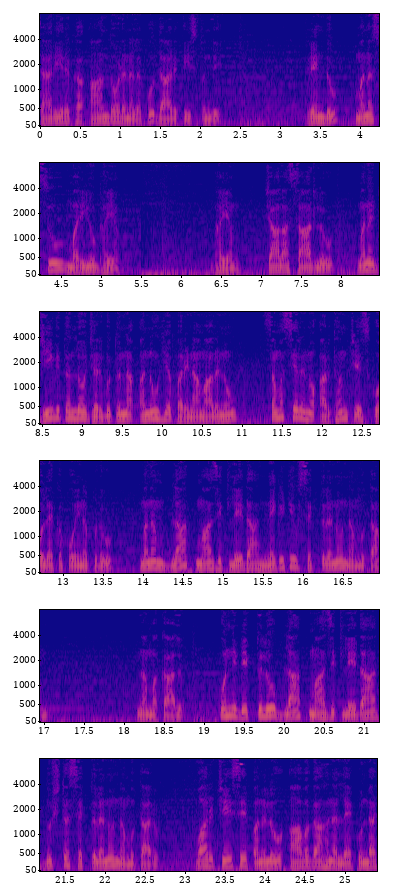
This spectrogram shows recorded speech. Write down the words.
శారీరక ఆందోళనలకు దారితీస్తుంది. రెండు మనస్సు మరియు భయం. భయం చాలాసార్లు మన జీవితంలో జరుగుతున్న అనూహ్య పరిణామాలను సమస్యలను అర్థం చేసుకోలేకపోయినప్పుడు మనం బ్లాక్ మాజిక్ లేదా నెగటివ్ శక్తులను నమ్ముతాం. నమ్మకాలు. కొన్ని వ్యక్తులు బ్లాక్ మాజిక్ లేదా దుష్ట శక్తులను నమ్ముతారు. వారు చేసే పనులు అవగాహన లేకుండా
